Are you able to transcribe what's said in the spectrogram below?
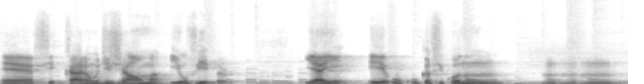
é, ficaram o Djalma e o Vitor. E aí e, o Cuca ficou num, num, num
